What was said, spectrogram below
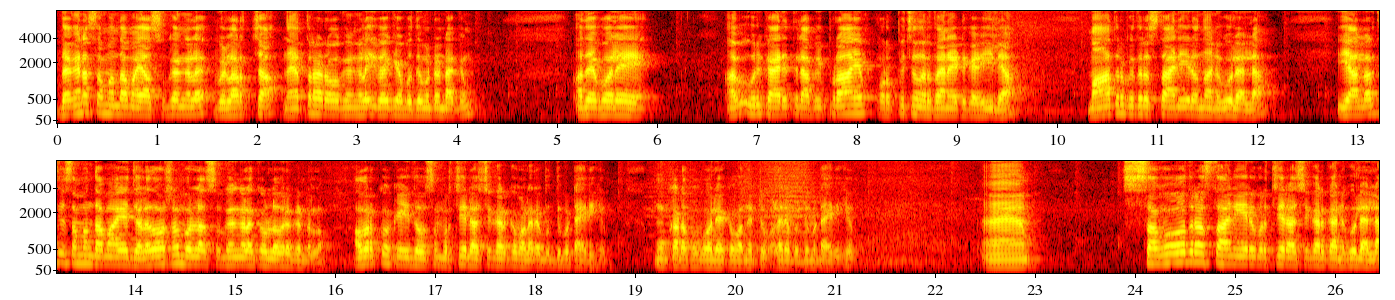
ദഹന സംബന്ധമായ അസുഖങ്ങൾ വിളർച്ച നേത്രരോഗങ്ങൾ ഇവയൊക്കെ ബുദ്ധിമുട്ടുണ്ടാക്കും. അതേപോലെ ഒരു കാര്യത്തിൽ അഭിപ്രായം ഉറപ്പിച്ചു നിർത്താനായിട്ട് കഴിയില്ല. മാതൃപിതൃസ്ഥാനീയരൊന്നും അനുകൂലമല്ല. ഈ അലർജി സംബന്ധമായ ജലദോഷം പോലുള്ള അസുഖങ്ങളൊക്കെ ഉള്ളവരൊക്കെ ഉണ്ടല്ലോ. അവർക്കൊക്കെ ഈ ദിവസം വൃശ്ചിക രാശിക്കാർക്ക് വളരെ ബുദ്ധിമുട്ടായിരിക്കും. മൂക്കടപ്പ് പോലെയൊക്കെ വന്നിട്ട് വളരെ ബുദ്ധിമുട്ടായിരിക്കും. സഹോദര സ്ഥാനീയർ വൃശ്ചിക രാശിക്കാർക്ക് അനുകൂലമല്ല.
